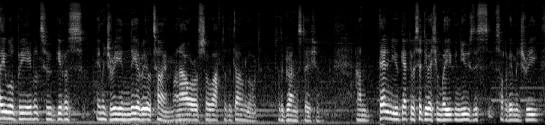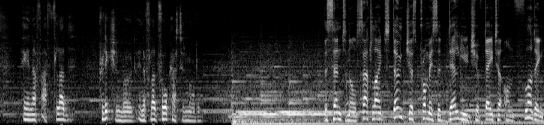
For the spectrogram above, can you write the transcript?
they will be able to give us imagery in near real time, an hour or so after the download to the ground station. And then you get to a situation where you can use this sort of imagery in a, a flood prediction mode, in a flood forecasting model. The Sentinel satellites don't just promise a deluge of data on flooding.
